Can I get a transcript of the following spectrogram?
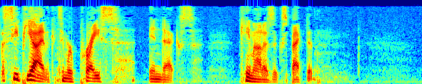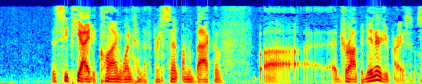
The CPI, the Consumer Price Index, came out as expected. The CPI declined one tenth of a percent on the back of uh, a drop in energy prices,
